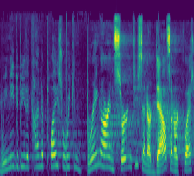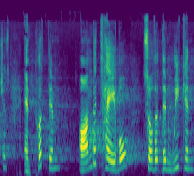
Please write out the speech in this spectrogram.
we need to be the kind of place where we can bring our uncertainties and our doubts and our questions and put them on the table so that then we can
